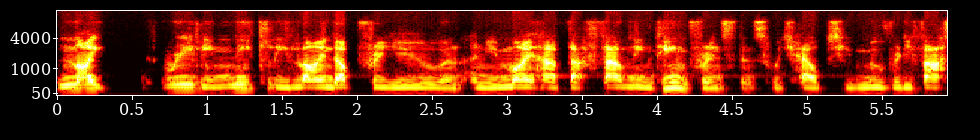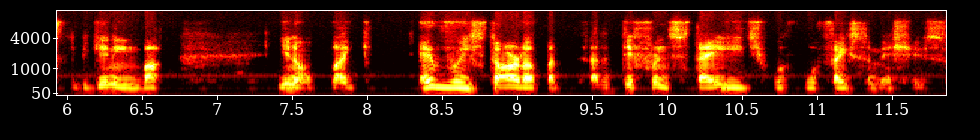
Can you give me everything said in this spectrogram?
not really neatly lined up for you, and, and you might have that founding team, for instance, which helps you move really fast at the beginning. But you know, like every startup at, at a different stage will, will face some issues.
